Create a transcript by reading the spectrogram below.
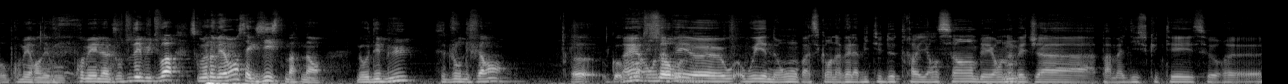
Au premier rendez-vous, premier lunch, au tout début, tu vois, parce que maintenant, évidemment, ça existe maintenant. Mais au début, c'est toujours différent. Euh, on avait, euh, oui et non, parce qu'on avait l'habitude de travailler ensemble et on mm. avait déjà pas mal discuté sur euh,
